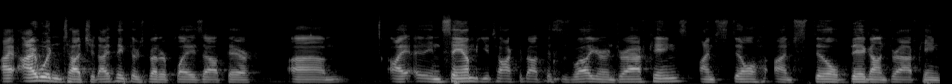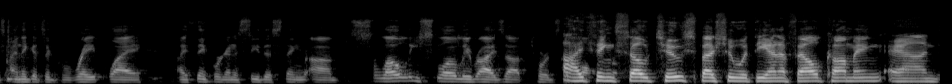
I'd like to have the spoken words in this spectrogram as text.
I, I wouldn't touch it. I think there's better plays out there. Um, I and Sam, you talked about this as well. You're in DraftKings. I'm still I'm still big on DraftKings. I think it's a great play. I think we're going to see this thing um, slowly, slowly rise up towards. The I fall. think so too, especially with the NFL coming and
